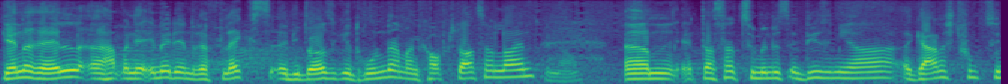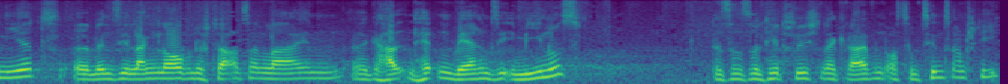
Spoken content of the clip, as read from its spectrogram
Generell äh, hat man ja immer den Reflex, äh, die Börse geht runter, man kauft Staatsanleihen. Genau. Ähm, das hat zumindest in diesem Jahr äh, gar nicht funktioniert. Äh, wenn Sie langlaufende Staatsanleihen äh, gehalten hätten, wären sie im Minus. Das resultiert schlicht und ergreifend aus dem Zinsanstieg,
